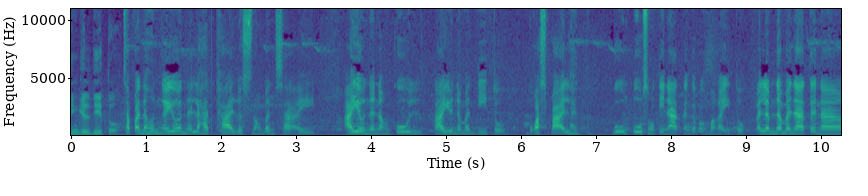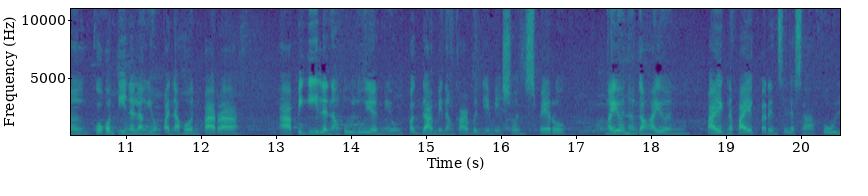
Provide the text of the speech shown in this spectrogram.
hinggil dito. Sa panahon ngayon na lahat halos ng bansa ay ayaw na ng coal, tayo naman dito, bukas palad, buong pusong tinatanggap ang mga ito. Alam naman natin na kukunti na lang yung panahon para ah, pigilan ng tuluyan yung pagdami ng carbon emissions. Pero ngayon, hanggang ngayon, payag na payag pa rin sila sa coal.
